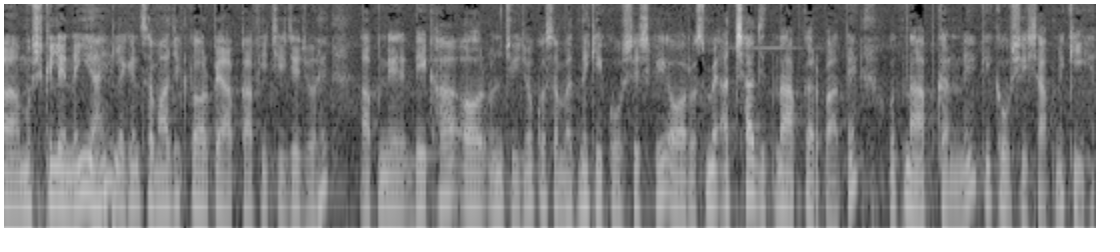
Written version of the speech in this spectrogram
मुश्किलें नहीं आई, लेकिन सामाजिक तौर पे आप काफ़ी चीज़ें जो है आपने देखा और उन चीज़ों को समझने की कोशिश की और उसमें अच्छा जितना आप कर पाते हैं, उतना आप करने की कोशिश आपने की है।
